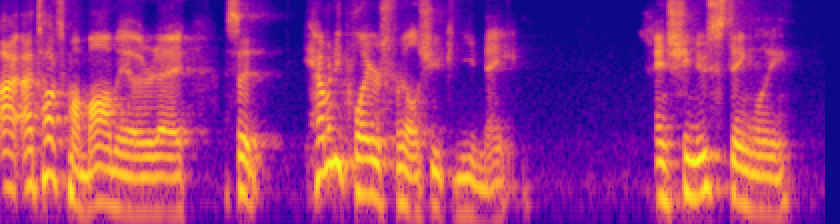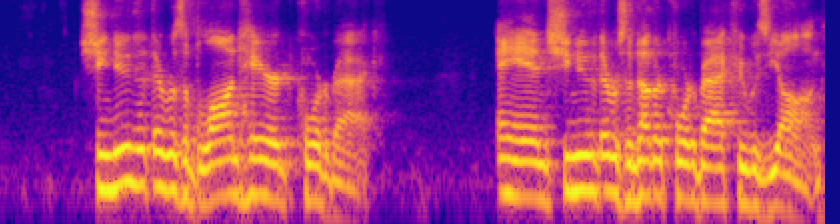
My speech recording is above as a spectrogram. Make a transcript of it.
I, I talked to my mom the other day. I said, How many players from LSU can you name? And she knew Stingley. She knew that there was a blonde haired quarterback and she knew that there was another quarterback who was young.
